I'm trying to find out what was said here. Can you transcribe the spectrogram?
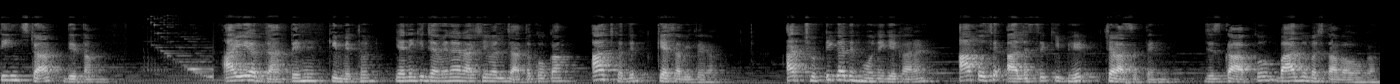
तीन स्टार देता हूँ। आइए अब जानते हैं कि मिथुन, यानी कि जमीना राशि वाले जातकों का आज का दिन कैसा बीतेगा। आज छुट्टी का दिन होने के कारण आप उसे आलस्य की भेंट चढ़ा सकते हैं, जिसका आपको बाद में पछतावा होगा।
